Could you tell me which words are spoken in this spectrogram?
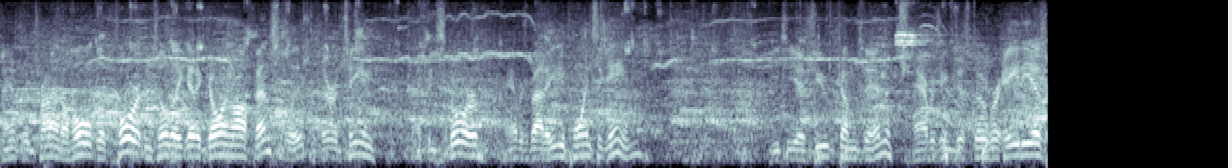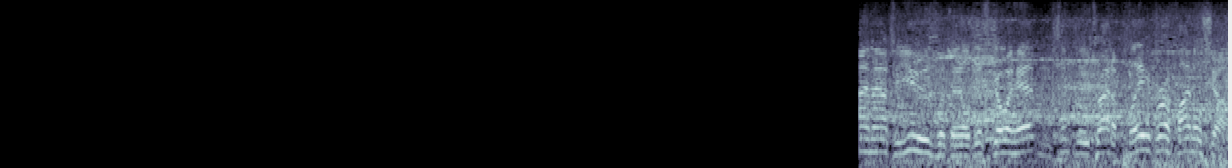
Samford trying to hold the fort until they get it going offensively. They're a team that can score, average about 80 points a game. ETSU comes in, averaging just over 80 as Timeout to use, but they'll just go ahead and simply try to play for a final shot.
